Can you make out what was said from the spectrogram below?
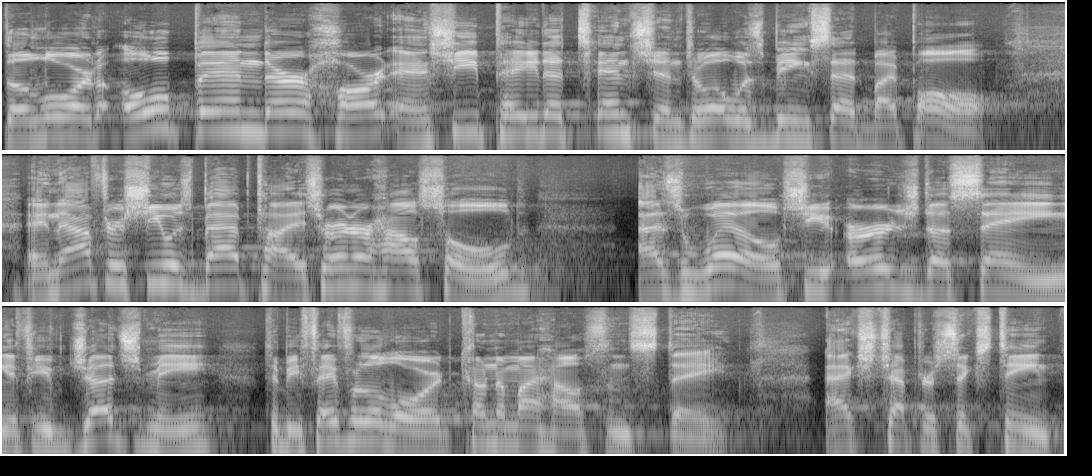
The Lord opened her heart and she paid attention to what was being said by Paul. And after she was baptized, her and her household, as well, she urged us, saying, If you've judged me to be faithful to the Lord, come to my house and stay. Acts chapter 16.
